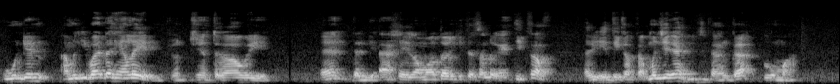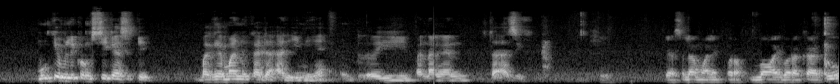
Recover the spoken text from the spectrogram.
kemudian amal ibadah yang lain contohnya tarawih eh dan di akhir Ramadan kita selalu iktikaf. Dari iktikaf kat masjid eh. Sekarang kat rumah. Mungkin boleh kongsikan sikit bagaimana keadaan ini eh dari pandangan Ustaz Aziz. Okay. Assalamualaikum warahmatullahi wabarakatuh.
